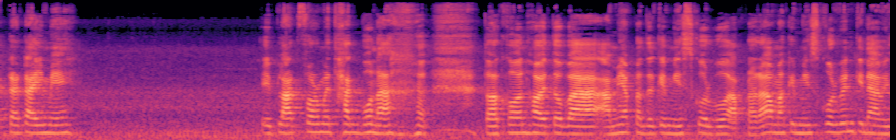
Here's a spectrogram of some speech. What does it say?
একটা টাইমে এই প্ল্যাটফর্মে থাকব না। তখন হয়তো বা আমি আপনাদেরকে মিস করব। আপনারা আমাকে মিস করবেন কিনা আমি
